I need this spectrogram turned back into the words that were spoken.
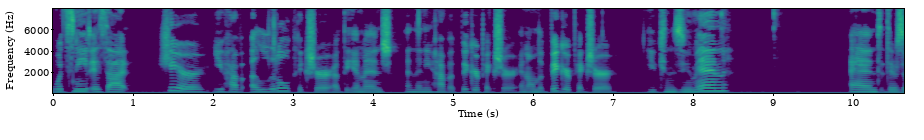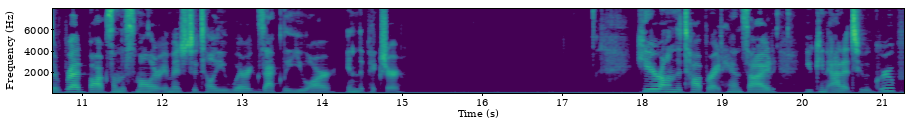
What's neat is that here you have a little picture of the image and then you have a bigger picture and on the bigger picture you can zoom in and there's a red box on the smaller image to tell you where exactly you are in the picture. Here on the top right hand side you can add it to a group,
